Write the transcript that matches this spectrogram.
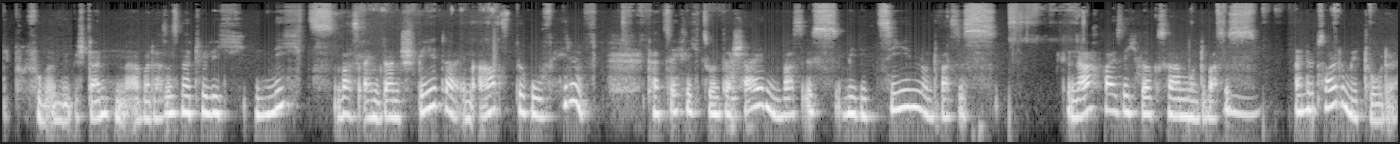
die Prüfung irgendwie bestanden. Aber das ist natürlich nichts, was einem dann später im Arztberuf hilft, tatsächlich zu unterscheiden, was ist Medizin und was ist nachweislich wirksam und was ist eine Pseudomethode.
